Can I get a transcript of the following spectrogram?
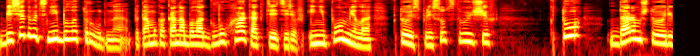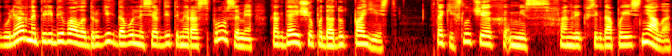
Беседовать с ней было трудно, потому как она была глуха, как тетерев, и не помнила, кто из присутствующих – кто? Даром, что регулярно перебивала других довольно сердитыми расспросами, когда еще подадут поесть. В таких случаях мисс Фенвик всегда поясняла,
